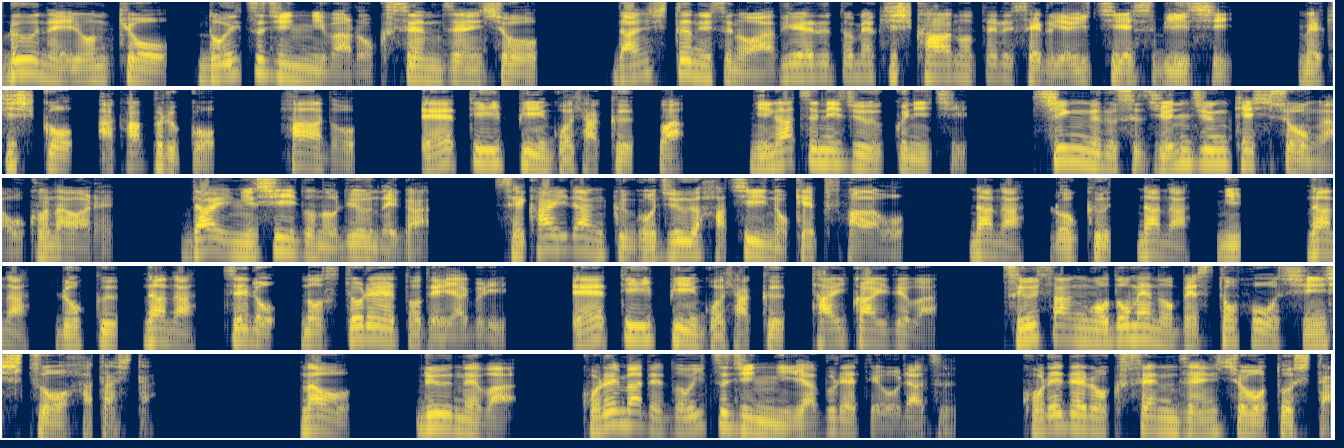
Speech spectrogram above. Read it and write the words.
ルーネ4強、ドイツ人には6戦全勝。男子テニスのアビエルとメキシカーノテルセル HSBC、メキシコ、アカプルコ、ハード、ATP500 は、2月29日、シングルス準々決勝が行われ、第2シードのリューネが、世界ランク58位のケプファーを、7、6、7、2、7、6、7、0のストレートで破り、ATP500 大会では、通算5度目のベスト4進出を果たした。なお、ルーネは、これまでドイツ人に敗れておらず、これで6戦全勝とした。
